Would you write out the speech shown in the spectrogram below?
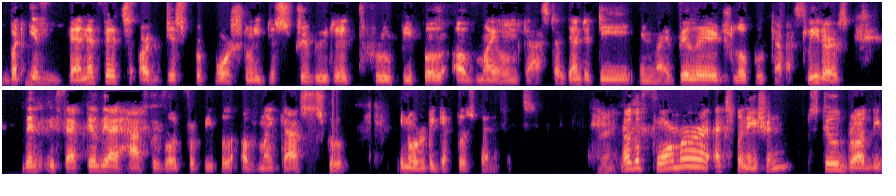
But if benefits are disproportionately distributed through people of my own caste identity, in my village, local caste leaders, then effectively I have to vote for people of my caste group in order to get those benefits. Right. Now, the former explanation still broadly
